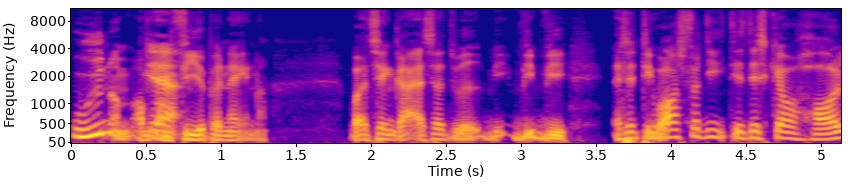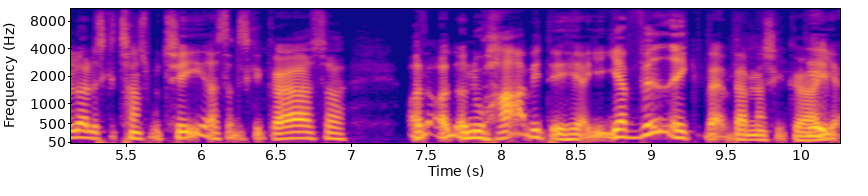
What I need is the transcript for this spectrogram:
udenom om, Ja. om fire bananer. Hvor jeg tænker, altså, du ved, vi, vi, vi, altså, det er jo også fordi, det, det skal jo holde, og det skal transporteres, og det skal gøres, og, og, og, og nu har vi det her. Jeg ved ikke, hvad, hvad man skal gøre. Det,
